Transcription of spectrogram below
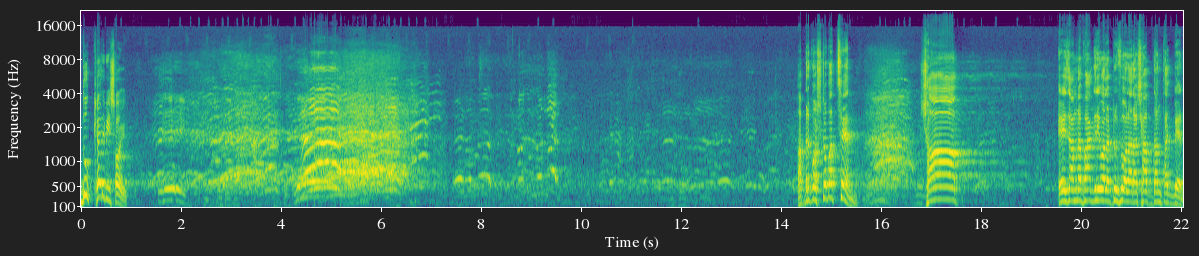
দুঃখের বিষয়। আপনার কষ্ট পাচ্ছেন? সব। এই যে আমরা পাগড়িওয়ালা টুপিওয়ালারা সাবধান থাকবেন।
